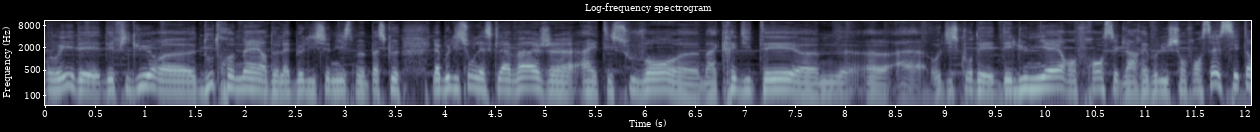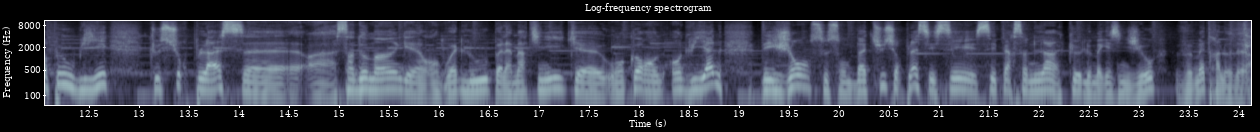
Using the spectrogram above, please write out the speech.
Oui, des, figures euh, d'outre-mer de l'abolitionnisme, parce que l'abolition de l'esclavage euh, a été souvent euh, bah, créditée au discours des, Lumières en France et de la Révolution française. C'est un peu oublié que sur place, à Saint-Domingue, en Guadeloupe, à la Martinique ou encore en, Guyane, des gens se sont battus sur place et c'est ces personnes-là que le magazine Géo veut mettre à l'honneur.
